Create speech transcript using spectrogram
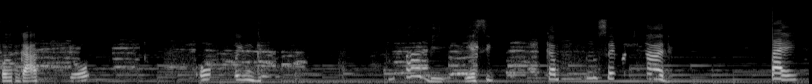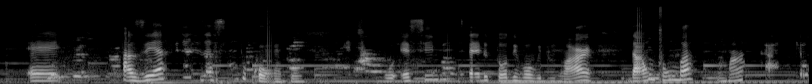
foi um gato que criou ou foi um não sabe. E esse fica no seu imaginário. Vai é, fazer a finalização do conto. E, tipo, esse mistério todo envolvido no ar dá um tom uma que eu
